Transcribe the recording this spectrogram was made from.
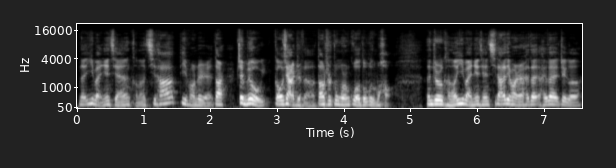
那一百年前可能其他地方的人，当然这没有高下之分啊，当时中国人过得都不怎么好，那就是可能一百年前其他地方人还在还在这个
